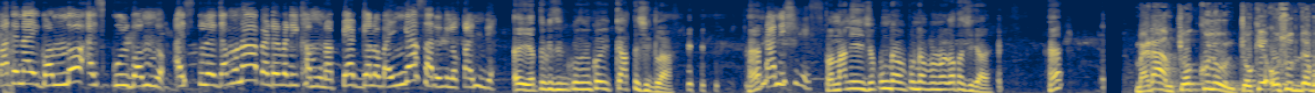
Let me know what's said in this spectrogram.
পাতে নাই গন্ধ আই স্কুল বন্ধ। আই স্কুলে যাব না পেটের বাড়ি খামু না। পেট গেল বাইঙ্গা সারে দিল কান্দিয়া এই এত কিছু তুমি কই কাটতে শিখলা? হ্যাঁ? নানি শেষ। তোর নানি এইসব পুংটা পুংটা পুংটার কথা শিখায়। হ্যাঁ? ম্যাডাম চোখ খুলুন চোখে ওষুধ দেব।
